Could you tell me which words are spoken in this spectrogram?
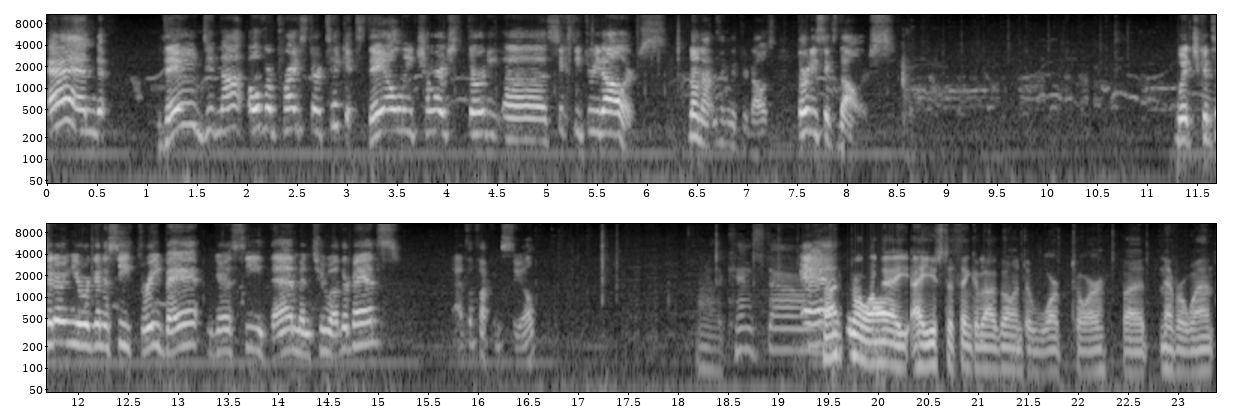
and they did not overprice their tickets. They only charged thirty uh, sixty three dollars. No, not sixty three dollars. Thirty six dollars. Which, considering you were going to see three band, you're going to see them and two other bands, that's a fucking steal. Another kinstone. And- Not gonna lie, I, I used to think about going to Warped Tour, but never went.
